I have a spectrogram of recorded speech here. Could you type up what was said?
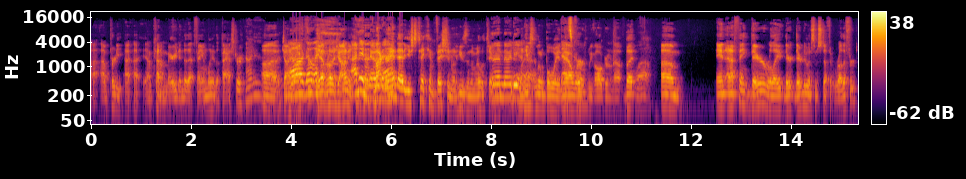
I, I'm pretty I, I, I'm kind of married into that family, the pastor. Oh. Uh, Johnny Oh, Rockford. no. Yeah, brother Johnny. I didn't know My that. granddaddy used to take him fishing when he was in the military. I had no idea. When he was a little boy, and That's now we're we've all grown up. But Wow. um, and and I think they're related. They're they're doing some stuff at Rutherford.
